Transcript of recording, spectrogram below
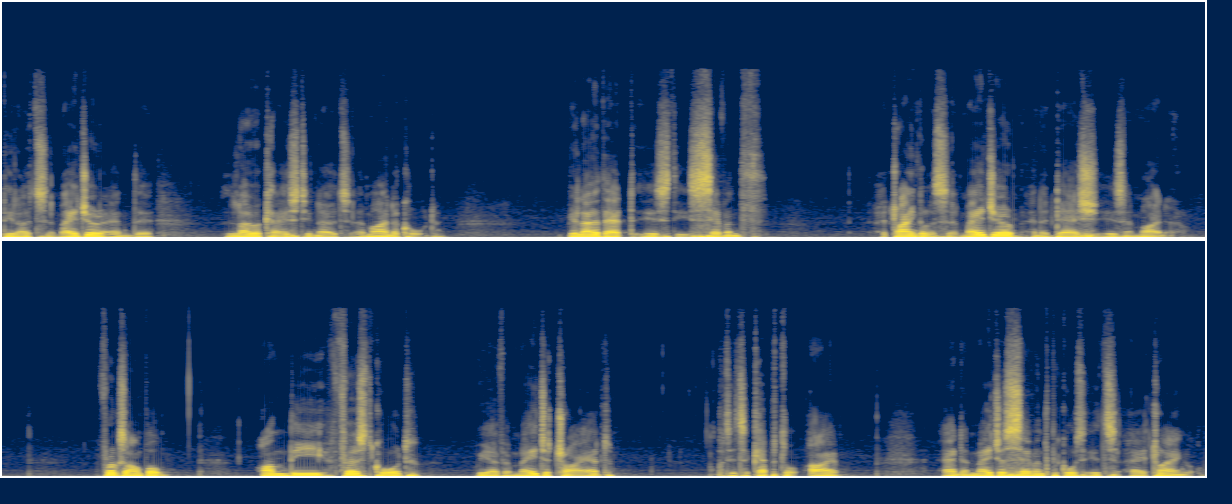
denotes a major and the lowercase denotes a minor chord. Below that is the seventh. A triangle is a major and a dash is a minor. For example, on the first chord we have a major triad because it's a capital I and a major seventh because it's a triangle.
